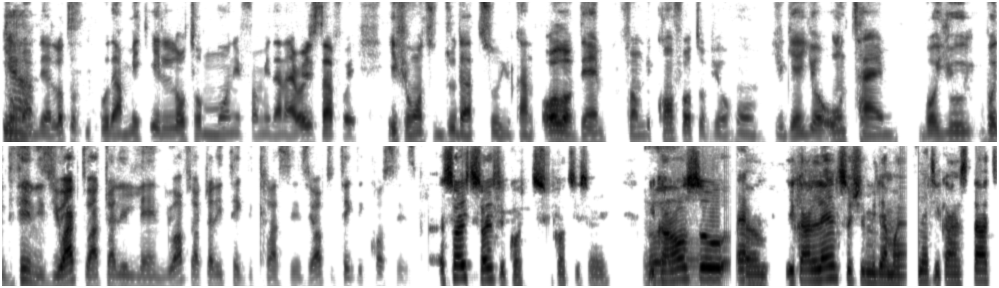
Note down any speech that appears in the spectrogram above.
Yeah. program, there are a lot of people that make a lot of money from it, and I register for it. If you want to do that, so you can all of them from the comfort of your home, you get your own time. But you but the thing is you have to actually learn, you have to actually take the classes, you have to take the courses. Uh, Sorry, sorry to cut, cut you. Sorry. You can also, um, you can learn social media management. You can start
